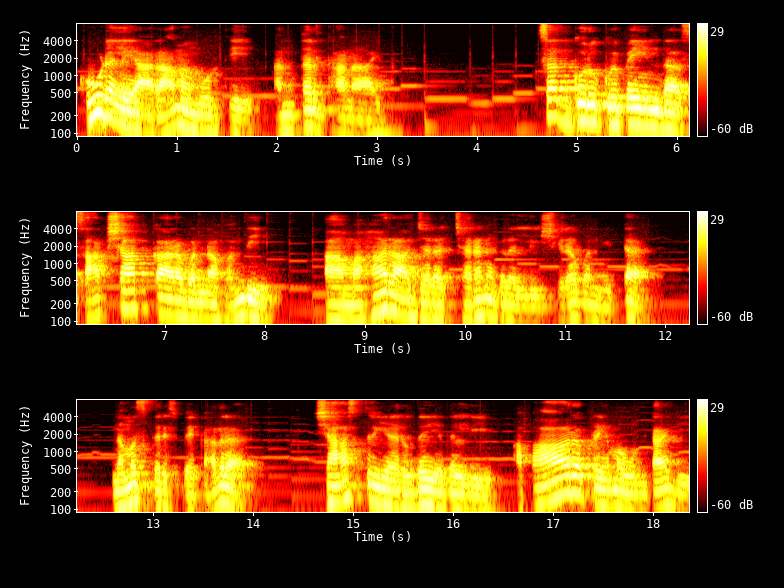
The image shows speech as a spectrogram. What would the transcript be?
ಕೂಡಲೇ ಆ ರಾಮಮೂರ್ತಿ ಅಂತರ್ಧಾನ ಆಯಿತು. ಸದ್ಗುರು ಕೃಪೆಯಿಂದ ಸಾಕ್ಷಾತ್ಕಾರವನ್ನ ಹೊಂದಿ ಆ ಮಹಾರಾಜರ ಚರಣಗಳಲ್ಲಿ ಶಿರವನ್ನಿಟ್ಟ ನಮಸ್ಕರಿಸಬೇಕಾದ್ರ ಶಾಸ್ತ್ರೀಯ ಹೃದಯದಲ್ಲಿ ಅಪಾರ ಪ್ರೇಮ ಉಂಟಾಗಿ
